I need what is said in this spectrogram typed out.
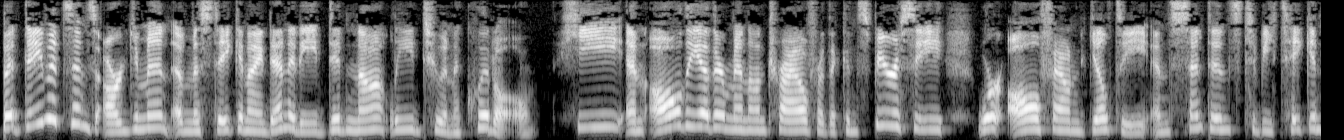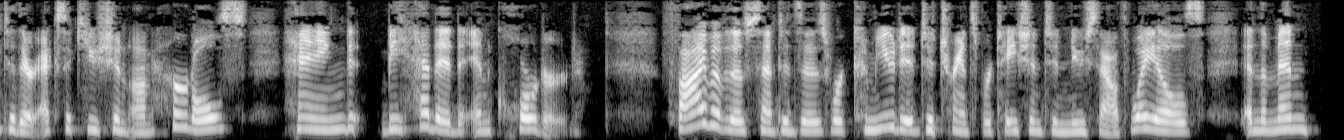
But Davidson's argument of mistaken identity did not lead to an acquittal. He and all the other men on trial for the conspiracy were all found guilty and sentenced to be taken to their execution on hurdles, hanged, beheaded, and quartered. Five of those sentences were commuted to transportation to New South Wales, and the men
